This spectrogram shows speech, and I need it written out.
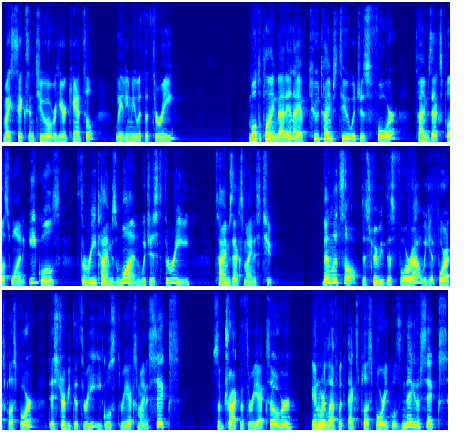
My 6 and 2 over here cancel, leaving me with a 3. Multiplying that in, I have 2 times 2, which is 4, times x plus 1 equals 3 times 1, which is 3, times x minus 2. Then let's solve. Distribute this 4 out, we get 4x plus 4. Distribute the 3 equals 3x minus 6. Subtract the 3x over, and we're left with x plus 4 equals negative 6.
